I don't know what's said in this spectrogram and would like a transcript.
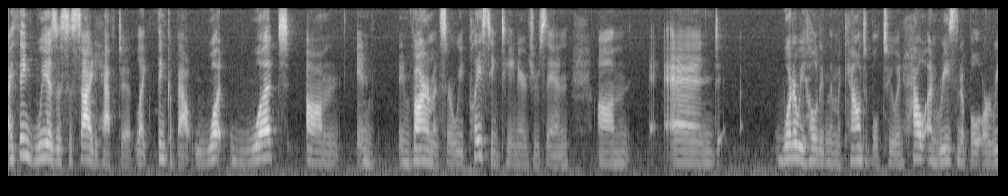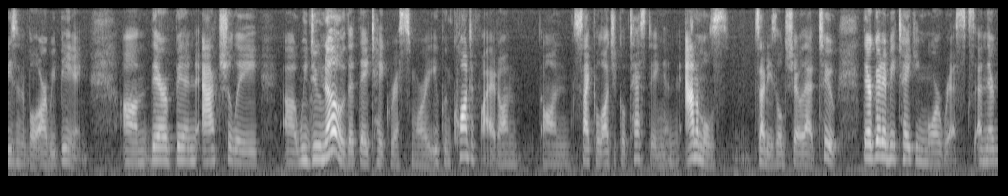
I think we as a society have to like think about what what um, in, environments are we placing teenagers in, um, and what are we holding them accountable to, and how unreasonable or reasonable are we being? Um, there have been actually, uh, we do know that they take risks more. You can quantify it on on psychological testing and animals studies will show that too. They're going to be taking more risks and they're,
